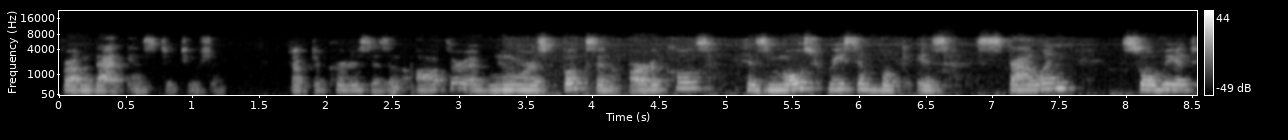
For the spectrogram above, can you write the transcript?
from that institution. Dr. Curtis is an author of numerous books and articles. His most recent book is Stalin, Soviet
